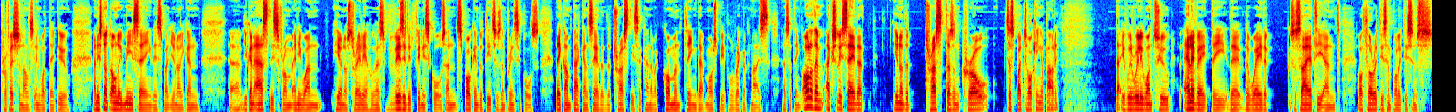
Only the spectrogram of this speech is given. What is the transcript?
professionals in what they do. And it's not only me saying this but you know you can uh, you can ask this from anyone here in Australia who has visited Finnish schools and spoken to teachers and principals, they come back and say that the trust is a kind of a common thing that most people recognize as a thing. All of them actually say that, you know, the trust doesn't grow just by talking about it. That if we really want to elevate the the, the way the society and authorities and politicians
